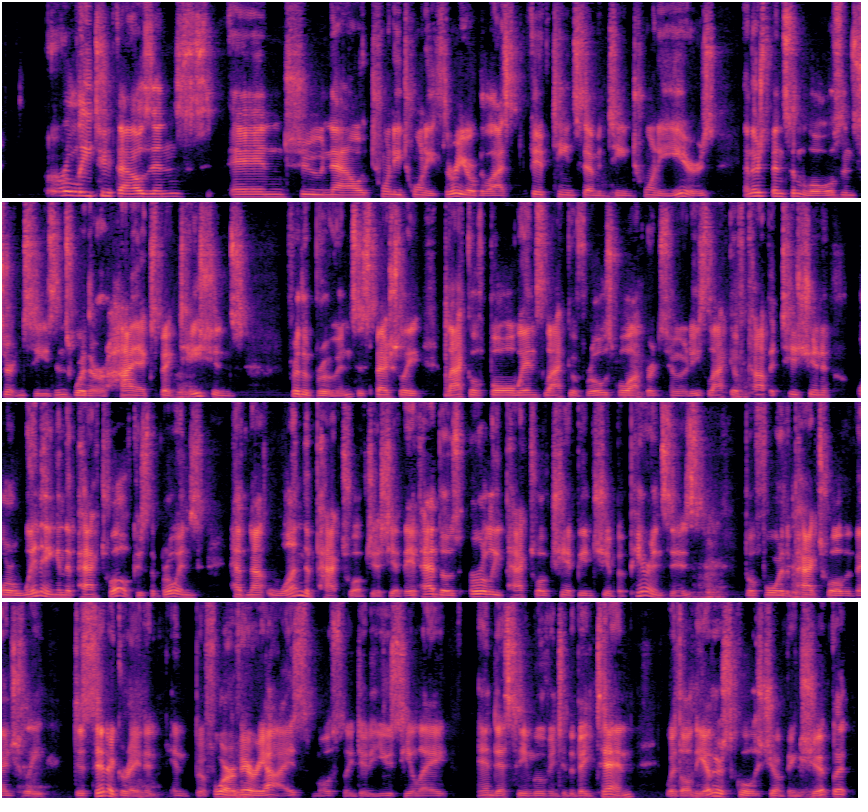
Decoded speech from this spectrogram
early 2000s and to now 2023 over the last 15, 17, 20 years. And there's been some lulls in certain seasons where there are high expectations for the Bruins, especially lack of bowl wins, lack of Rose Bowl opportunities, lack of competition or winning in the Pac 12 because the Bruins have not won the Pac 12 just yet. They've had those early Pac 12 championship appearances before the Pac 12 eventually disintegrated and before our very eyes, mostly due to UCLA and SC moving to the Big Ten with all the other schools jumping ship. But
